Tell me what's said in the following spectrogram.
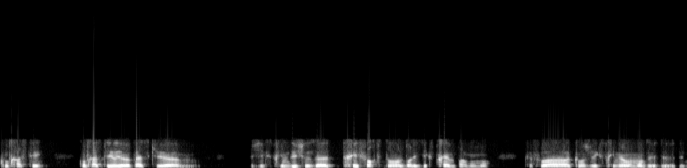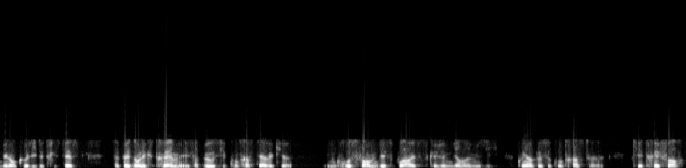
contrastée. Contrastée parce que j'exprime des choses très fortes dans, dans les extrêmes par moments que ce soit quand je vais exprimer un moment de, mélancolie, de tristesse, ça peut être dans l'extrême et ça peut aussi contraster avec euh, une grosse forme d'espoir et c'est ce que j'aime bien dans la musique. Quand il y a un peu ce contraste euh, qui est très fort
